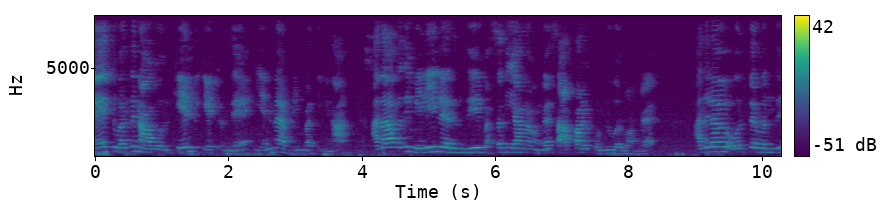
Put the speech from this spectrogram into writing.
நேற்று வந்து நான் ஒரு கேள்வி கேட்டிருந்தேன். என்ன அப்படின்னு பார்த்தீங்கன்னா அதாவது வெளியில இருந்து வசதியானவங்க சாப்பாடு கொண்டு வருவாங்க. அதில் ஒருத்தர் வந்து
